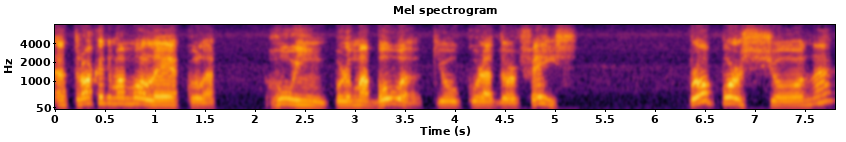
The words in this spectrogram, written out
a troca de uma molécula ruim por uma boa que o curador fez proporciona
